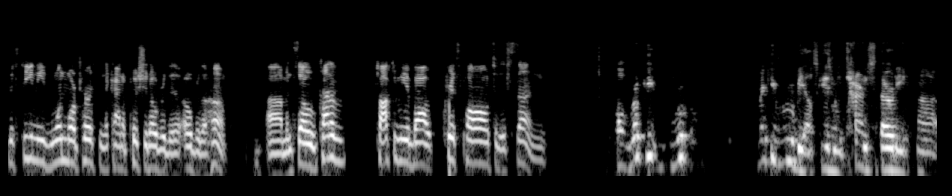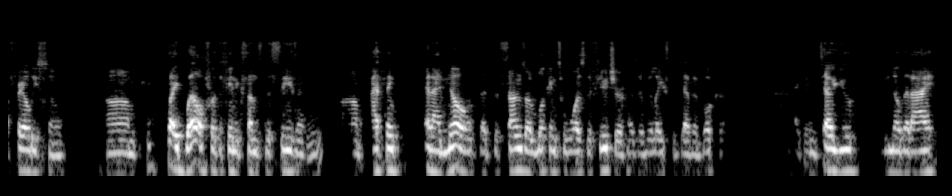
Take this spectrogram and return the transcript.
this team needs one more person to kind of push it over the over the hump. Um, and so, kind of talk to me about Chris Paul to the Suns. Well, rookie Ricky Rubio, excuse me, turns 30 uh, fairly soon. Um, he played well for the Phoenix Suns this season. Mm-hmm. Um, I think, and I know that the Suns are looking towards the future as it relates to Devin Booker. I can tell you, you know, that I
